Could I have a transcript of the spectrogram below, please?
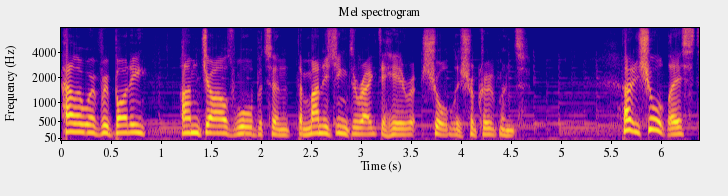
Hello everybody, I'm Giles Warburton, the Managing Director here at Shortlist Recruitment. At Shortlist,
